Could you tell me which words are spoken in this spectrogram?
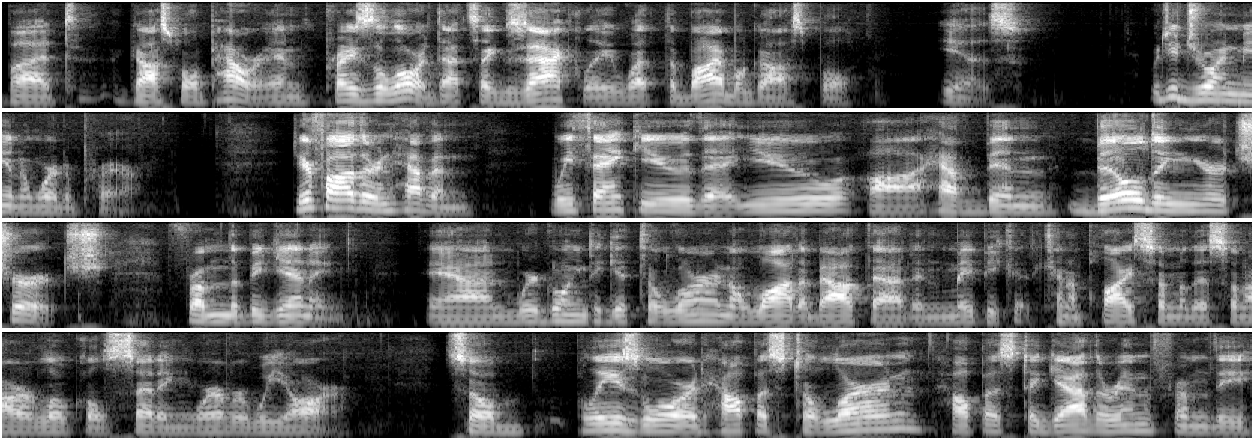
but a gospel of power. And praise the Lord, that's exactly what the Bible gospel is. Would you join me in a word of prayer? Dear Father in heaven, we thank you that you uh, have been building your church from the beginning. And we're going to get to learn a lot about that and maybe can apply some of this in our local setting wherever we are. So please, Lord, help us to learn, help us to gather in from the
